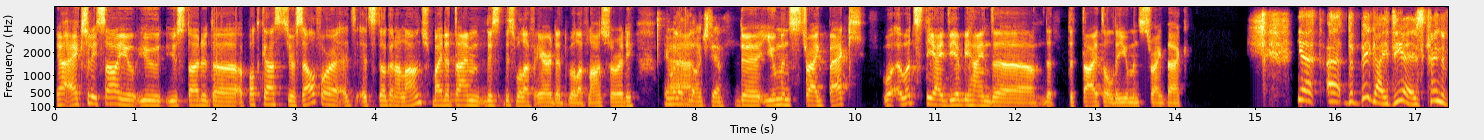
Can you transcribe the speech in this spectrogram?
yeah, I actually saw you you you started a, a podcast yourself, or it's it's still gonna launch by the time this this will have aired. It will have launched already. It will uh, have launched, yeah. The Humans Strike Back. What's the idea behind the the, the title, The Humans Strike Back? Yeah, uh, the big idea is kind of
